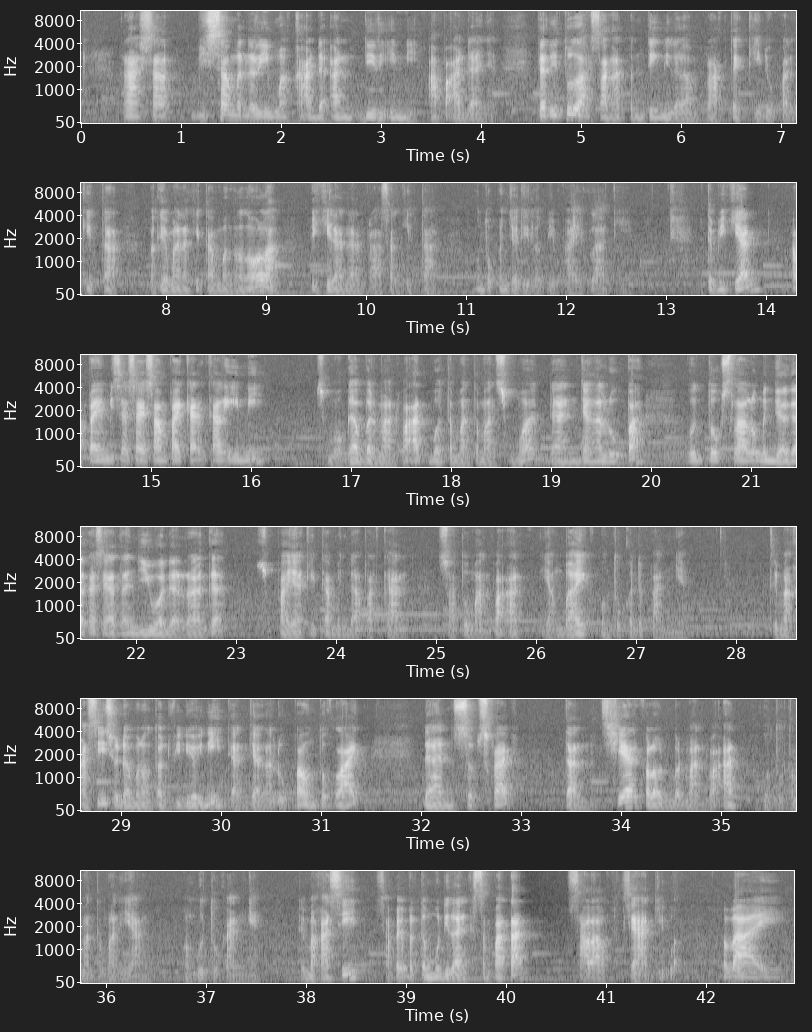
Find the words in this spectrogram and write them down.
rasa bisa menerima keadaan diri ini apa adanya. Dan itulah sangat penting di dalam praktek kehidupan kita, bagaimana kita mengelola pikiran dan perasaan kita untuk menjadi lebih baik lagi. Demikian apa yang bisa saya sampaikan kali ini. Semoga bermanfaat buat teman-teman semua dan jangan lupa untuk selalu menjaga kesehatan jiwa dan raga supaya kita mendapatkan satu manfaat yang baik untuk ke depannya. Terima kasih sudah menonton video ini dan jangan lupa untuk like dan subscribe dan share kalau bermanfaat untuk teman-teman yang membutuhkannya. Terima kasih, sampai bertemu di lain kesempatan. Salam sehat jiwa. Bye bye.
